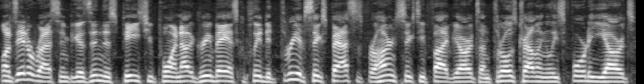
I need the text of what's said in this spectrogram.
Well, it's interesting because in this piece you point out Green Bay has completed three of six passes for 165 yards on throws traveling at least 40 yards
